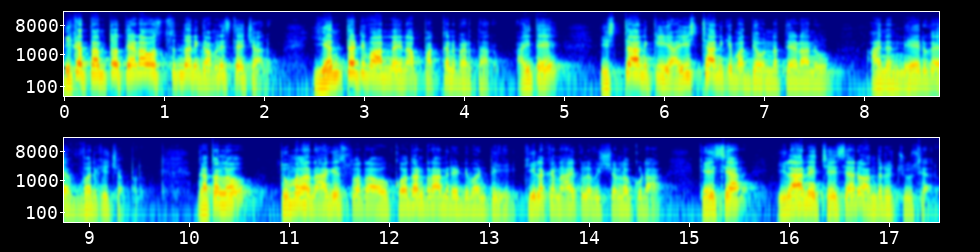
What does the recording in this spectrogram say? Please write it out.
ఇక తనతో తేడా వస్తుందని గమనిస్తే చాలు. ఎంతటి వారినైనా పక్కన పెడతారు. అయితే ఇష్టానికి అయిష్టానికి మధ్య ఉన్న తేడాను ఆయన నేరుగా ఎవ్వరికీ చెప్పరు. గతంలో తుమ్మల నాగేశ్వరరావు కోదండరామిరెడ్డి వంటి కీలక నాయకుల విషయంలో కూడా కేసీఆర్ ఇలానే చేశారు అందరూ చూశారు.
